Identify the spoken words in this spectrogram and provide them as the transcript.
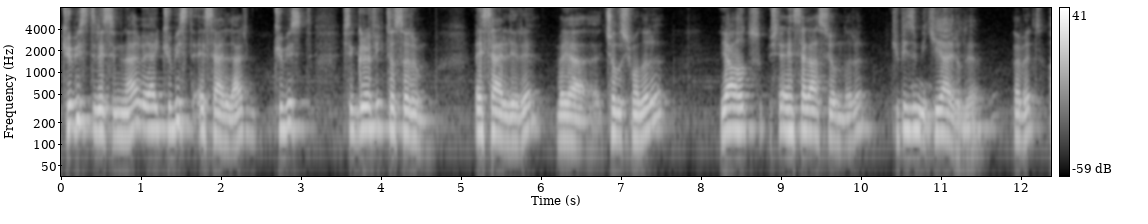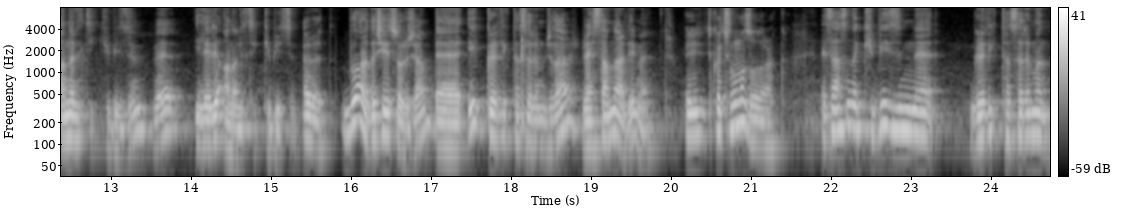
kübist resimler veya kübist eserler, kübist işte grafik tasarım eserleri veya çalışmaları yahut işte enstalasyonları Kübizm ikiye ayrılıyor. evet Analitik kübizm ve ileri analitik kübizm. evet Bu arada şey soracağım. Ee, ilk grafik tasarımcılar ressamlar değil mi? e, kaçınılmaz olarak Esasında kübizmle grafik tasarımın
